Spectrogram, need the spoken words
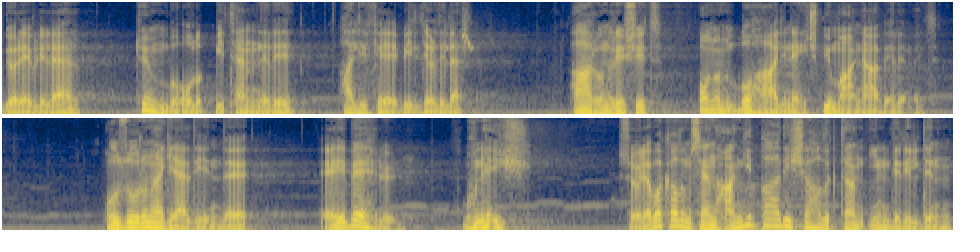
Görevliler tüm bu olup bitenleri halifeye bildirdiler. Harun Reşit onun bu haline hiçbir mana veremedi. Huzuruna geldiğinde, ''Ey Behlül, bu ne iş? Söyle bakalım sen hangi padişahlıktan indirildin?''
